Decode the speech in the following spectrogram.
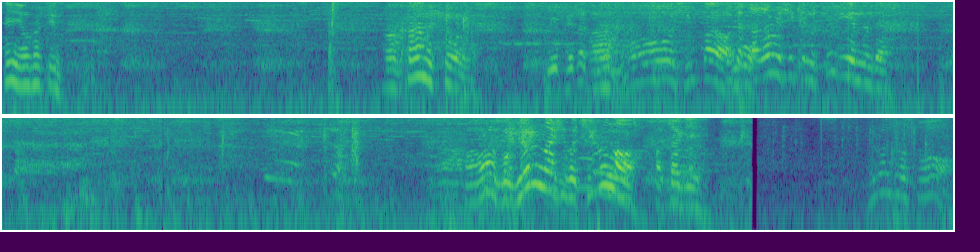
형님 영상 찍. 어, 짜장면 시켜봐. 오, 진짜요. 진짜 짜장면 시키면 죽이겠는데. 아, 뭐 여름 날씨가 지루나 갑자기. 물론 죽었어.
